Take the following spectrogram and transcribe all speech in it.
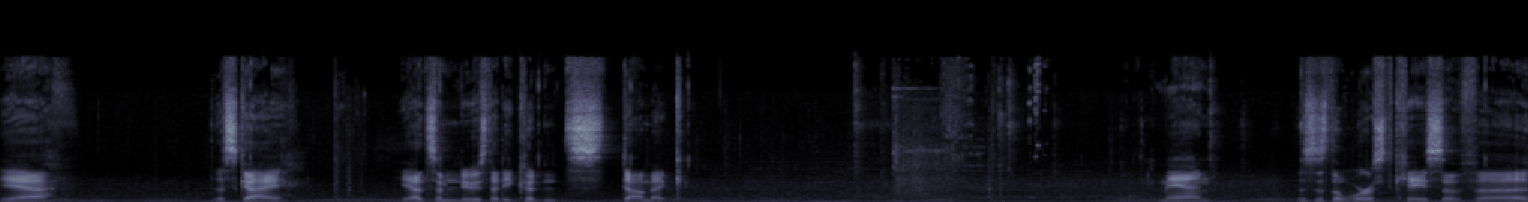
Yeah. This guy, he had some news that he couldn't stomach. Man, this is the worst case of, uh,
